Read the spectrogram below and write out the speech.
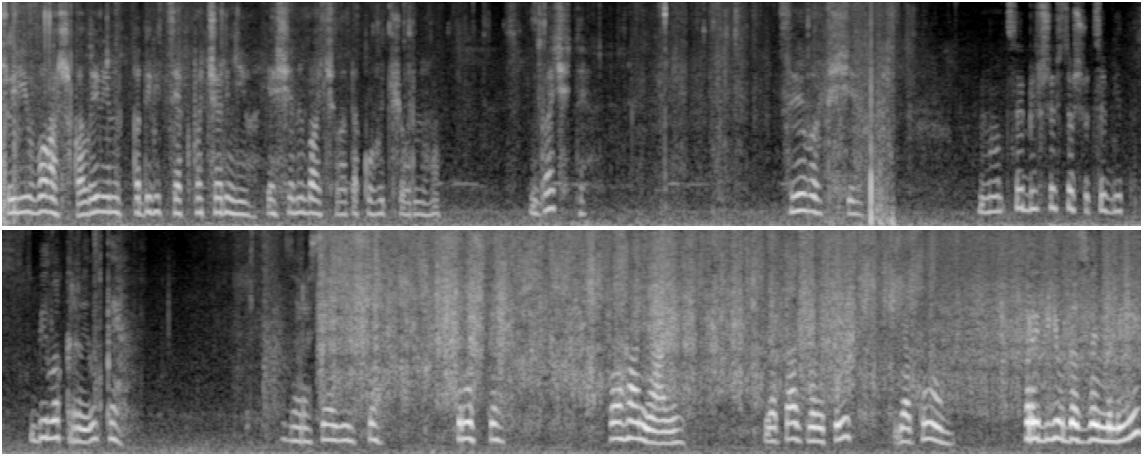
що їй важко, але він, подивіться, як почернів. Я ще не бачила такого чорного. Бачите? Це взагалі. Ну, це більше все, що це від білокрилки. Зараз я її ще трошки поганяю. Яка злетить, яку приб'ю до землі,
